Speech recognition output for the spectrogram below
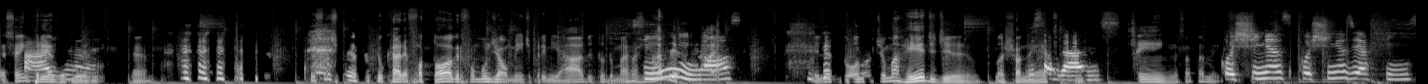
essa é a empresa página. dele. É. Vocês pensam que o cara é fotógrafo mundialmente premiado e tudo mais, mas Sim, verdade, nossa. Ele é dono de uma rede de lanchonetes. De salgados. Sim, exatamente. Coxinhas, coxinhas e afins.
